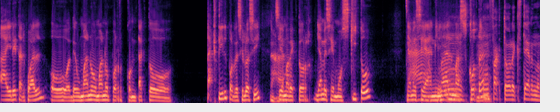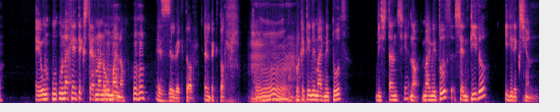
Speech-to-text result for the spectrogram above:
aire tal cual o de humano a humano por contacto táctil, por decirlo así, Ajá. se llama vector. Llámese mosquito, llámese Ah, animal, Mm, mascota, Un factor externo. eh, un, un- un agente externo no humano. Ese es el vector. el vector. Mm. Porque tiene magnitud, distancia, no, magnitud, sentido y dirección.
